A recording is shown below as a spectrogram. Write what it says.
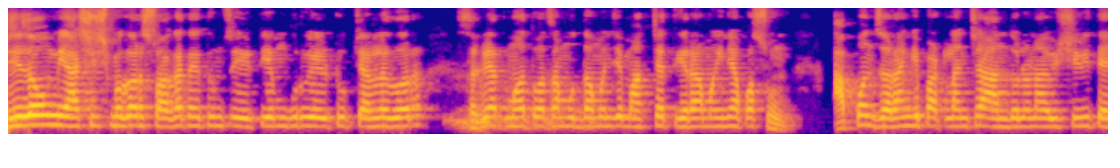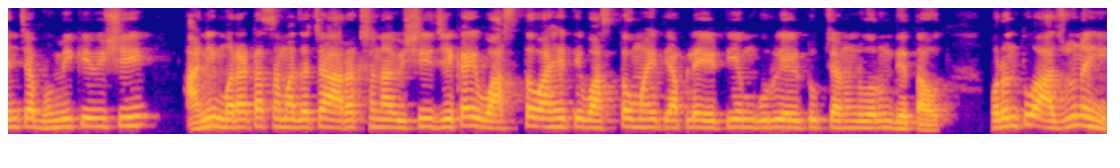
जिजाऊ मी आशिष मगर. स्वागत आहे तुमचं एटीएम गुरु युट्यूब चॅनलवर सगळ्यात महत्त्वाचा मुद्दा म्हणजे मागच्या तेरा महिन्यापासून आपण जरांगी पाटलांच्या आंदोलनाविषयी त्यांच्या भूमिकेविषयी आणि मराठा समाजाच्या आरक्षणाविषयी जे काही वास्तव आहे ते वास्तव माहिती आपल्या एटीएम गुरु युट्यूब चॅनलवरून देत आहोत. परंतु अजूनही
